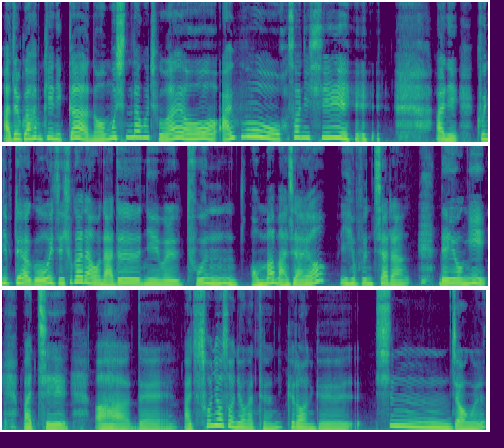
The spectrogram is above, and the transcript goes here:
아들과 함께니까 너무 신나고 좋아요. 아이고, 허선희 씨. 아니, 군입대하고 이제 휴가 나온 아드님을 둔 엄마 맞아요? 이 문자랑 내용이 마치, 아, 네. 아주 소녀소녀 같은 그런 그 심정을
